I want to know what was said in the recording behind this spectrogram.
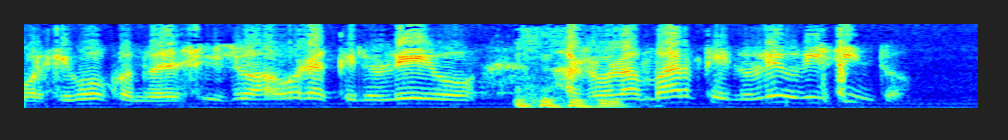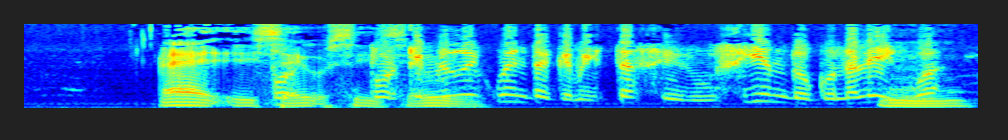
porque vos cuando decís yo ahora que lo leo a Roland Barthes, lo leo distinto. Eh, porque me doy cuenta que me está seduciendo con la lengua, mm,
